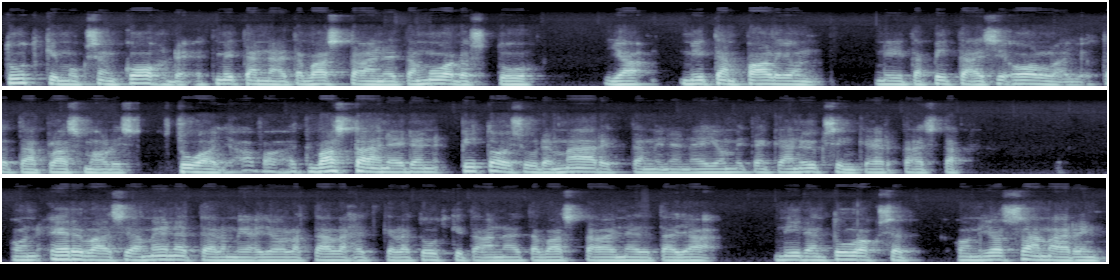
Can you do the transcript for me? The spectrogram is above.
tutkimuksen kohde, että miten näitä vasta-aineita muodostuu ja miten paljon niitä pitäisi olla, jotta tämä plasma olisi suojaavaa. Että vasta-aineiden pitoisuuden määrittäminen ei ole mitenkään yksinkertaista. On erilaisia menetelmiä, joilla tällä hetkellä tutkitaan näitä vasta-aineita ja niiden tulokset on jossain määrin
